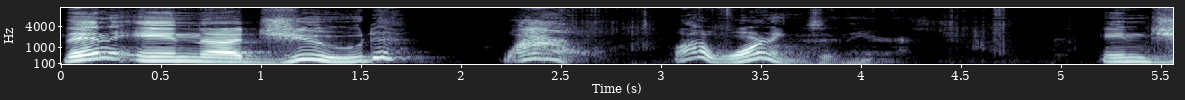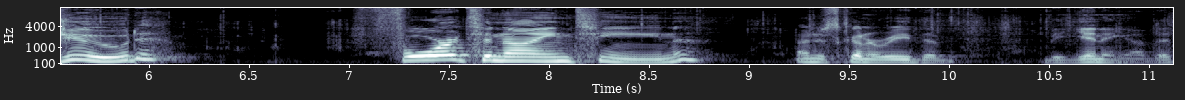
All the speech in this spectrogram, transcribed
Then in uh, Jude, wow, a lot of warnings in here. In Jude 4 to 19, I'm just going to read the beginning of it.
